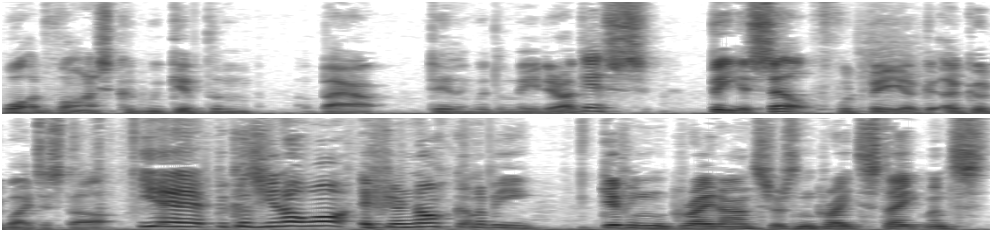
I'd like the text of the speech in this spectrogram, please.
What advice could we give them about dealing with the media? I guess be yourself would be a good way to start. Yeah, because you know what? If you're not going to be giving great answers and great statements,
